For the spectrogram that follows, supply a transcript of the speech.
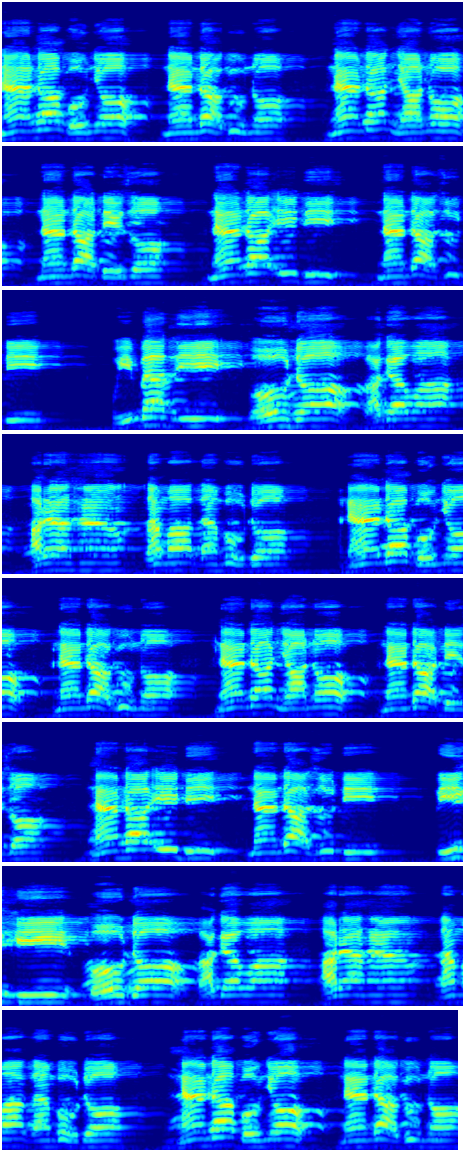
နန္ဒပုံညောနန္ဒကုဏောနန္ဒညာနောနန္ဒတေဇောနန္ဒဧတိနန္ဒသုတိ ဝိပတိဘုဒ္ဓဘဂဝါအရဟံသမ္မာသမ္ဗုဒ္ဓောအနန္တပုံညောအနန္တကုဏောအနန္တညာနောအနန္တတေဇောနန္ဒဧတိနန္ဒသုတိသီခိဗုဒ္ဓဘဂဝါအရဟံသမ္မာသမ္ဗုဒ္ဓောနန္ဒပုံညောနန္ဒကုဏော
